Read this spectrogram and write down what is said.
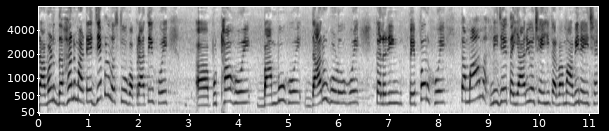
રાવણ દહન માટે જે પણ વસ્તુઓ વપરાતી હોય પુઠ્ઠા હોય, બાંબુ હોય, દારૂગોળો હોય, કલરિંગ પેપર હોય તમામની જે તૈયારીઓ છે, અહીં કરવામાં આવી રહી છે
